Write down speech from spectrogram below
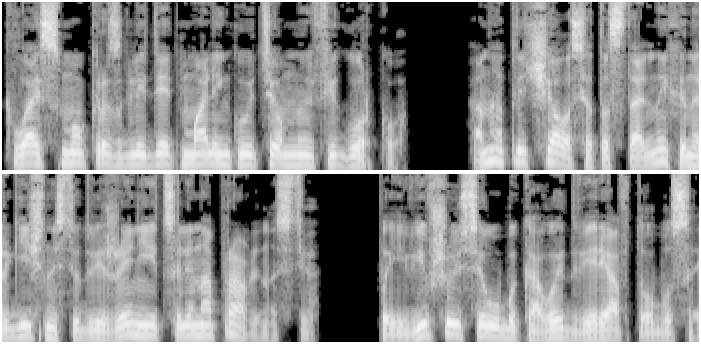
Клай смог разглядеть маленькую темную фигурку. Она отличалась от остальных энергичностью движений и целенаправленностью, появившуюся у боковой двери автобуса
